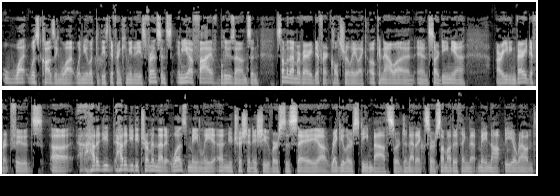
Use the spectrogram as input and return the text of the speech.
what was causing what when you looked at these different communities. For instance, I mean, you have five blue zones, and some of them are very different culturally, like Okinawa and, and Sardinia are eating very different foods. Uh, how did you how did you determine that it was mainly a nutrition issue versus, say, uh, regular steam baths or genetics or some other thing that may not be around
